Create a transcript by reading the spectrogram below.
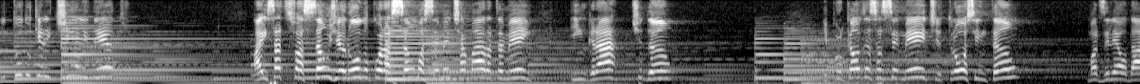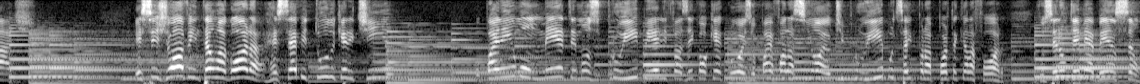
de tudo que ele tinha ali dentro. A insatisfação gerou no coração uma semente chamada também ingratidão. Por causa dessa semente trouxe então uma deslealdade. Esse jovem então agora recebe tudo que ele tinha. O pai em nenhum momento, irmãos, proíbe ele fazer qualquer coisa. O pai fala assim: Ó, eu te proíbo de sair por porta aquela fora. Você não tem minha bênção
